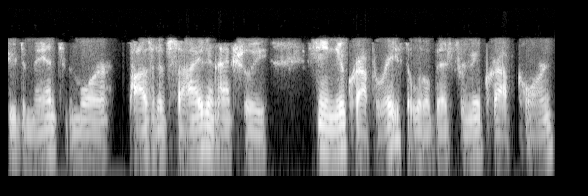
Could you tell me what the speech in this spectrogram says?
to demand to the more positive side and actually seeing new crop raised a little bit for new crop corn.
